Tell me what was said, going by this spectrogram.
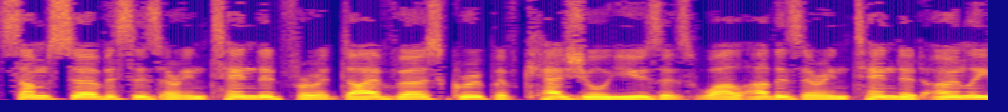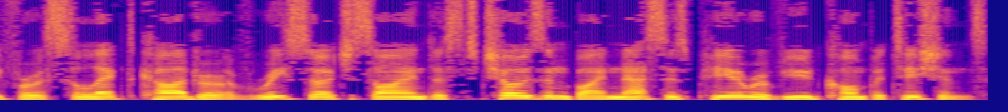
some services are intended for a diverse group of casual users while others are intended only for a select cadre of research scientists chosen by NASA's peer-reviewed competitions,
